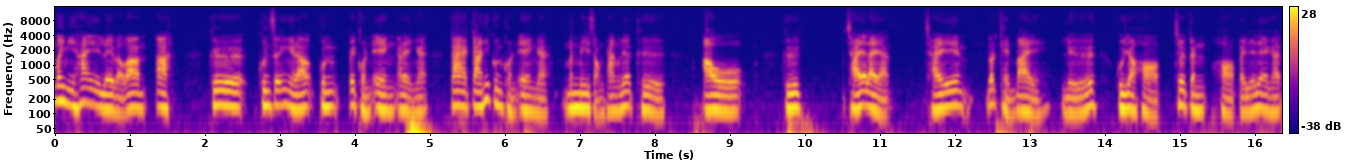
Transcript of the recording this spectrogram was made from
ไม่มีให้เลยแบบว่า อะ คือคุณซื้ออย่างนี้แล้ว คุณไปขนเองอะไรอย่างเงี้ย แต่การที่คุณขนเองเนี่ยมันมี 2 ทางเลือกคือเอาคือใช้อะไรอะ่ะใช้รถเข็นไป หรือคุณจะหอบช่วยกันหอบไปเรื่อยๆครับ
